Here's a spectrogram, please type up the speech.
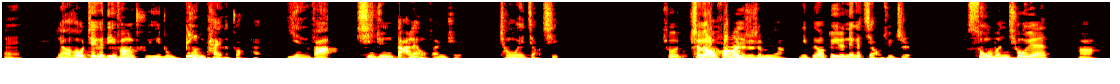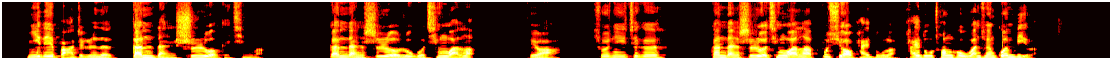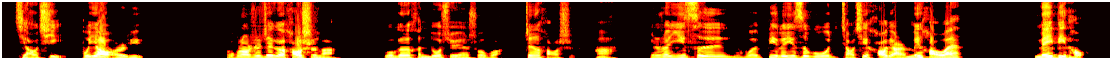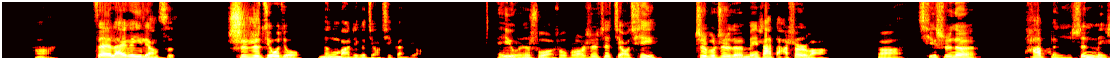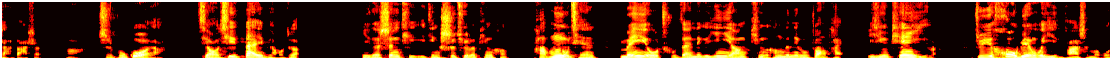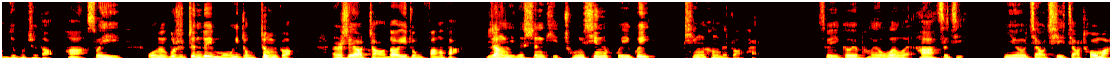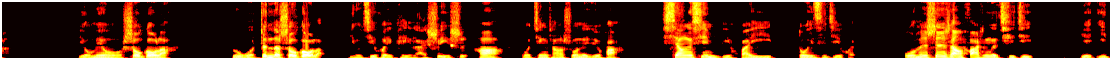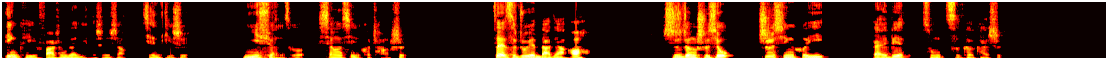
哎，然后这个地方处于一种病态的状态，引发细菌大量繁殖，成为脚气。说治疗方案是什么呢？你不要对着那个脚去治，溯本求源啊，你得把这个人的肝胆湿热给清了。肝胆湿热如果清完了，对吧？说你这个。肝胆湿热清完了，不需要排毒了，排毒窗口完全关闭了，脚气不药而愈。胡老师，这个好使吗？我跟很多学员说过，真好使啊！比如说一次我闭了一次骨，脚气好点没好完，没闭透啊，再来个一两次，十之九九能把这个脚气干掉。哎，有人说说胡老师，这脚气治不治的没啥大事吧？是吧？其实呢，它本身没啥大事啊，只不过呀，脚气代表着你的身体已经失去了平衡，它目前没有处在那个阴阳平衡的那种状态，已经偏移了。至于后边会引发什么，我们就不知道哈。所以，我们不是针对某一种症状，而是要找到一种方法，让你的身体重新回归平衡的状态。所以，各位朋友问问哈自己。你有脚气、脚臭吗？有没有受够了？如果真的受够了，有机会可以来试一试哈。我经常说那句话：相信比怀疑多一次机会。我们身上发生的奇迹，也一定可以发生在你的身上。前提是你选择相信和尝试。再次祝愿大家啊，实证实修，知行合一，改变从此刻开始。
